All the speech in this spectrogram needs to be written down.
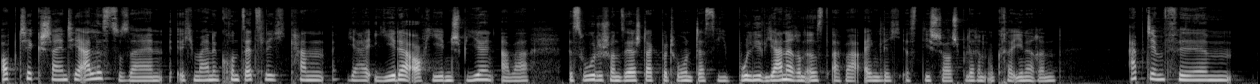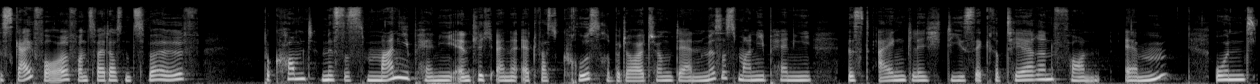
Optik scheint hier alles zu sein. Ich meine, grundsätzlich kann ja jeder auch jeden spielen, aber es wurde schon sehr stark betont, dass sie Bolivianerin ist, aber eigentlich ist die Schauspielerin Ukrainerin. Ab dem Film Skyfall von 2012 bekommt Mrs. Moneypenny endlich eine etwas größere Bedeutung, denn Mrs. Moneypenny ist eigentlich die Sekretärin von M und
